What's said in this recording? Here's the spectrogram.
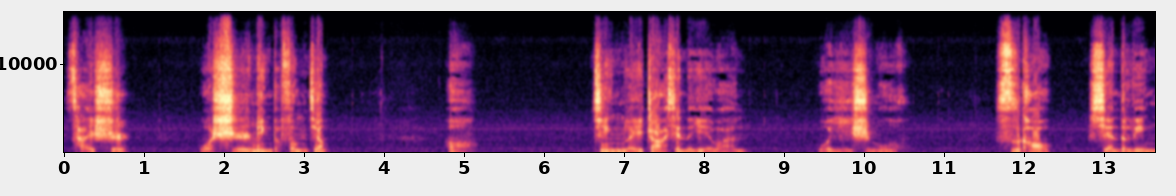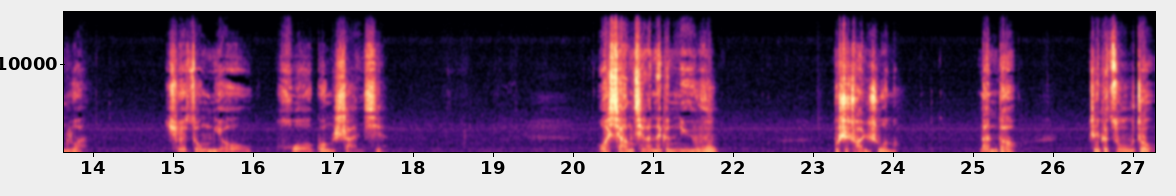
才是我使命的封疆。哦，惊雷乍现的夜晚，我意识模糊，思考显得凌乱，却总有火光闪现。我想起了那个女巫。不是传说吗？难道这个诅咒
